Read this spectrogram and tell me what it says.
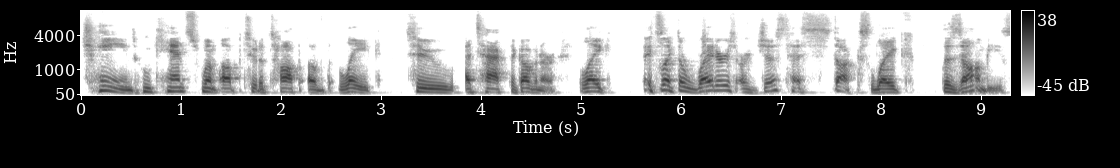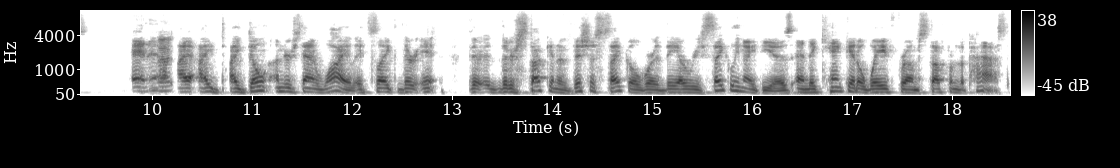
chained, who can't swim up to the top of the lake to attack the governor. Like, it's like the writers are just as stuck like the zombies. And uh, I, I, I don't understand why. It's like they're in, they're they're stuck in a vicious cycle where they are recycling ideas and they can't get away from stuff from the past.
